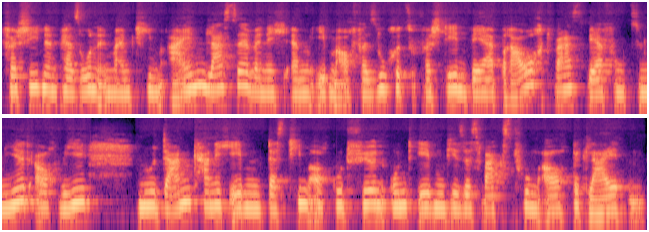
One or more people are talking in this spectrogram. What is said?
verschiedenen Personen in meinem Team einlasse, wenn ich ähm, eben auch versuche zu verstehen, wer braucht was, wer funktioniert auch wie. Nur dann kann ich eben das Team auch gut führen und eben dieses Wachstum auch begleiten.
